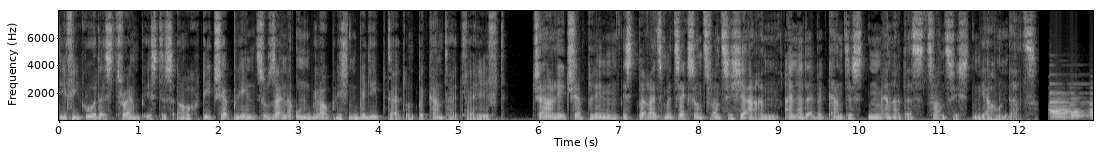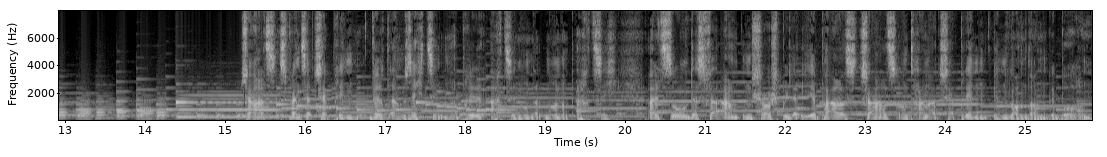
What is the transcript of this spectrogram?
Die Figur des Tramp ist es auch, die Chaplin zu seiner unglaublichen Beliebtheit und Bekanntheit verhilft. Charlie Chaplin ist bereits mit 26 Jahren einer der bekanntesten Männer des 20. Jahrhunderts. Charles Spencer Chaplin wird am 16. April 1889 als Sohn des verarmten Schauspielerehepaars Charles und Hannah Chaplin in London geboren.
